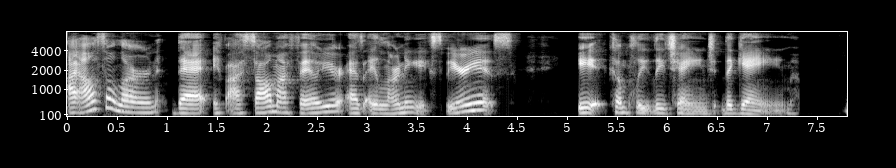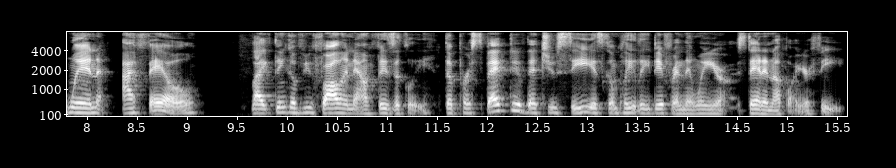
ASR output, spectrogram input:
I also learned that if I saw my failure as a learning experience, it completely changed the game. When I fail, like think of you falling down physically, the perspective that you see is completely different than when you're standing up on your feet.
